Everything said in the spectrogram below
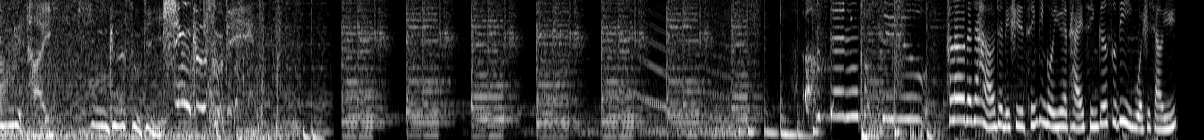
音乐台，新歌速递，新歌速递。Hello，大家好，这里是青苹果音乐台新歌速递，我是小鱼，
